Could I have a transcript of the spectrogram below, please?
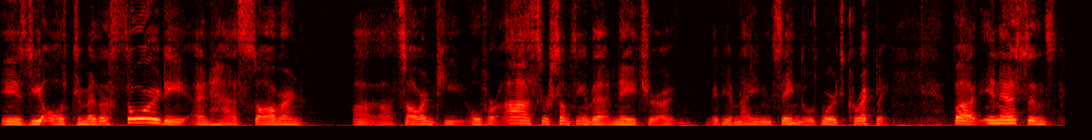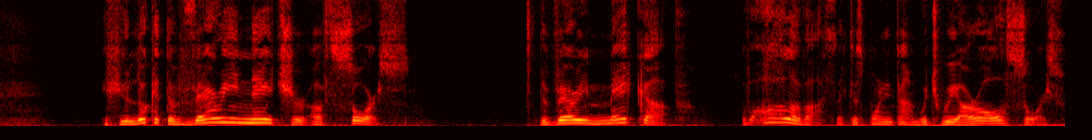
is the ultimate authority and has sovereign uh, uh, sovereignty over us or something of that nature. I, maybe I'm not even saying those words correctly. But in essence, if you look at the very nature of Source, the very makeup of all of us at this point in time, which we are all Source,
